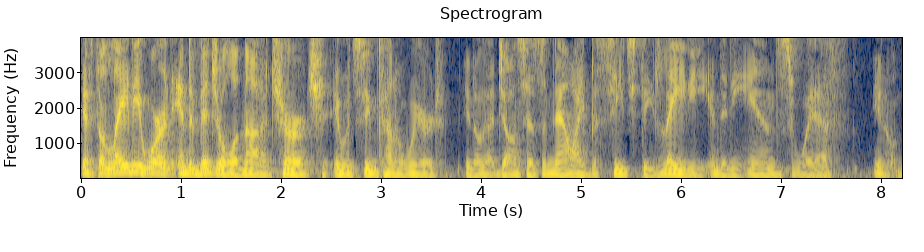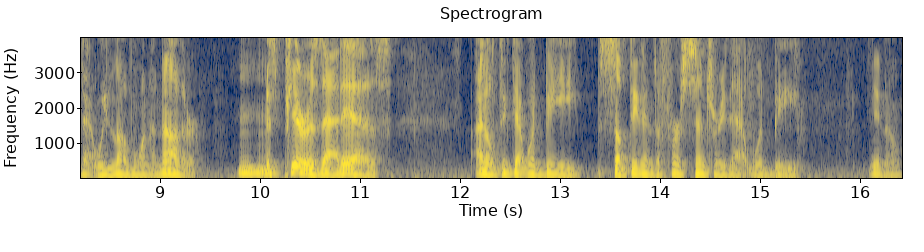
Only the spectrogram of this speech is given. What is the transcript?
if the lady were an individual and not a church, it would seem kind of weird. You know that John says, "And now I beseech thee, lady," and then he ends with, you know, that we love one another. As pure as that is, I don't think that would be something in the first century that would be, you know,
